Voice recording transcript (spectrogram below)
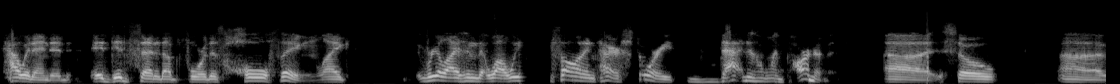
how it ended, it did set it up for this whole thing. Like realizing that while we saw an entire story, that is only part of it. Uh, so uh,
